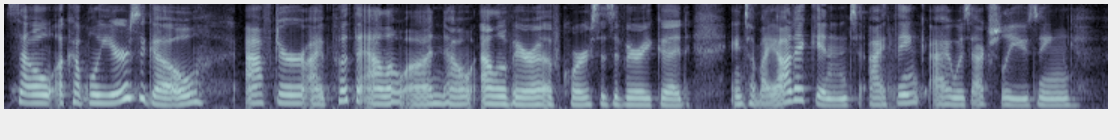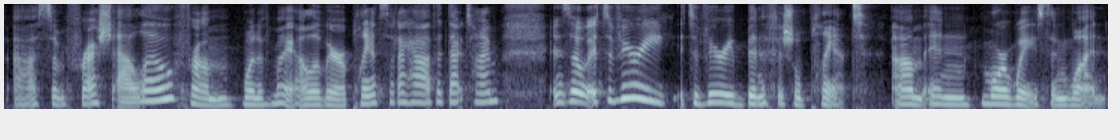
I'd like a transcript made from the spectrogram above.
So, a couple years ago, after I put the aloe on, now aloe vera, of course, is a very good antibiotic, and I think I was actually using uh, some fresh aloe from one of my aloe vera plants that I have at that time, and so it's a very it's a very beneficial plant um, in more ways than one,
